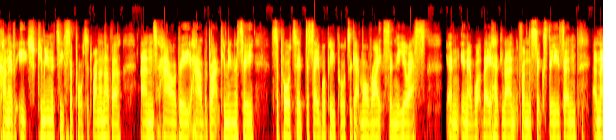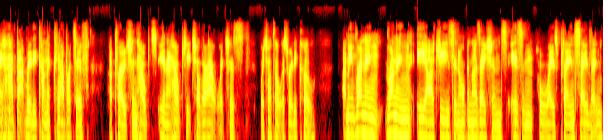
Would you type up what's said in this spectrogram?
kind of each community supported one another and how the how the black community supported disabled people to get more rights in the US and you know what they had learned from the 60s and and they had that really kind of collaborative approach and helped you know helped each other out which is which I thought was really cool. I mean running running ERGs in organizations isn't always plain sailing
